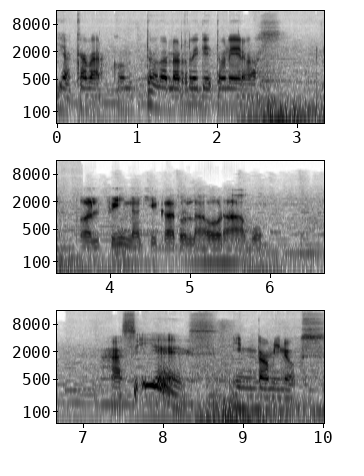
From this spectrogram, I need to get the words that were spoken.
y acabar con todos los reggaetoneros. Al fin ha llegado la hora, amo. Así es, Indominox.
